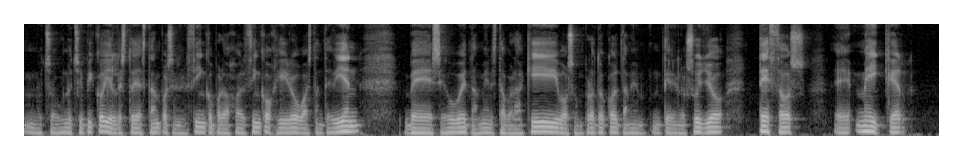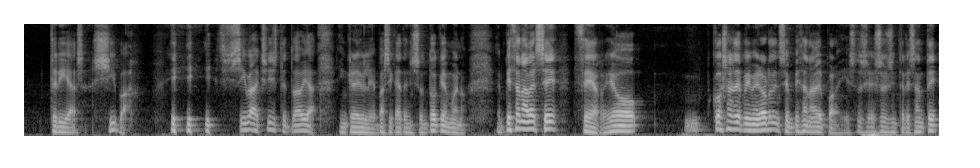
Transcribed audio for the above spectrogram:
un 8, un 8 y pico y el resto ya están pues en el 5, por debajo del 5, giro bastante bien, BSV también está por aquí, Boson Protocol también tiene lo suyo, Tezos, eh, Maker, Trias, Shiba. Shiba existe todavía, increíble, básica Tension Token, bueno, empiezan a verse CRO, cosas de primer orden se empiezan a ver por ahí, eso es interesante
